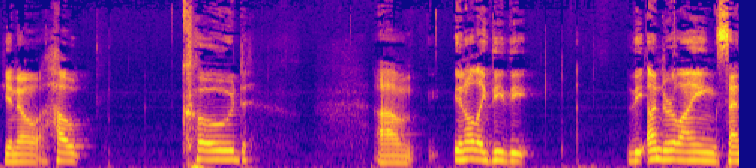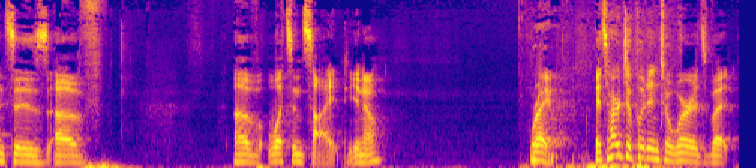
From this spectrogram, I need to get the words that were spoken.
you know, how code um you know like the the the underlying senses of of what's inside, you know? Right. It's hard to put into words, but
